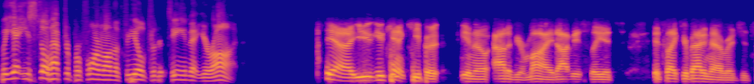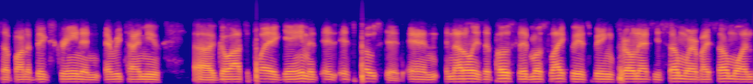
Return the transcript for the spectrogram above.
but yet you still have to perform on the field for the team that you're on? Yeah you you can't keep it you know out of your mind. Obviously it's it's like your batting average. It's up on a big screen, and every time you uh, go out to play a game, it, it, it's posted. And, and not only is it posted, most likely it's being thrown at you somewhere by someone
